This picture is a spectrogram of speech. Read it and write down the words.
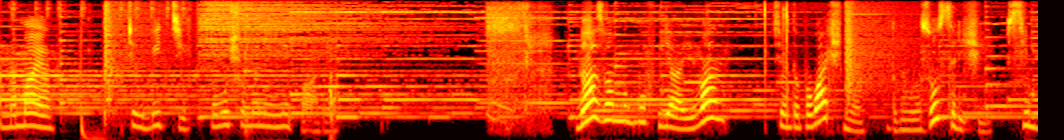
немає цих бійців, тому що в мене не падає. Ну а з вами був я, Іван. Всім до побачення, до нових зустрічей, всім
